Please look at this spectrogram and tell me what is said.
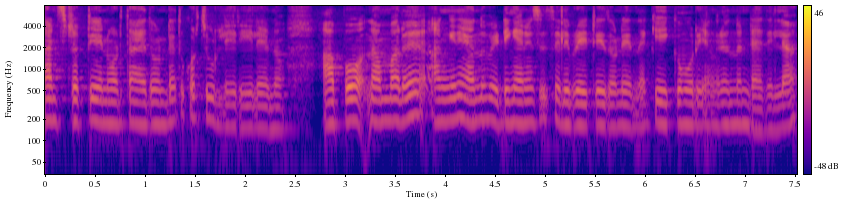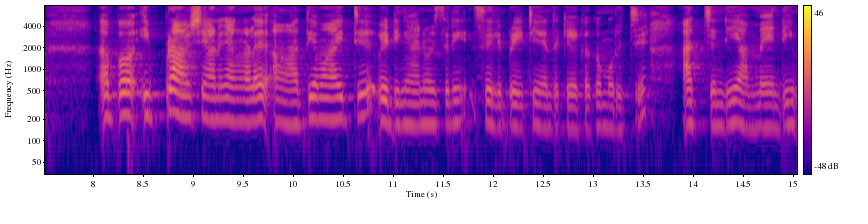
കൺസ്ട്രക്ട് ചെയ്യുന്നിടത്തായതുകൊണ്ട് അത് കുറച്ച് ഉള്ളേരിയയിലായിരുന്നു അപ്പോൾ നമ്മൾ അങ്ങനെയായിരുന്നു വെഡിങ് ആനിവേഴ്സറി സെലിബ്രേറ്റ് ചെയ്തുകൊണ്ടിരുന്നത്. കേക്ക് മുറി അങ്ങനെയൊന്നും ഉണ്ടായിരുന്നില്ല. അപ്പോൾ ഇപ്രാവശ്യമാണ് ഞങ്ങൾ ആദ്യമായിട്ട് വെഡിങ് ആനിവേഴ്സറി സെലിബ്രേറ്റ് ചെയ്യുന്നത് കേക്കൊക്കെ മുറിച്ച് അച്ഛന്റെയും അമ്മേന്റെയും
